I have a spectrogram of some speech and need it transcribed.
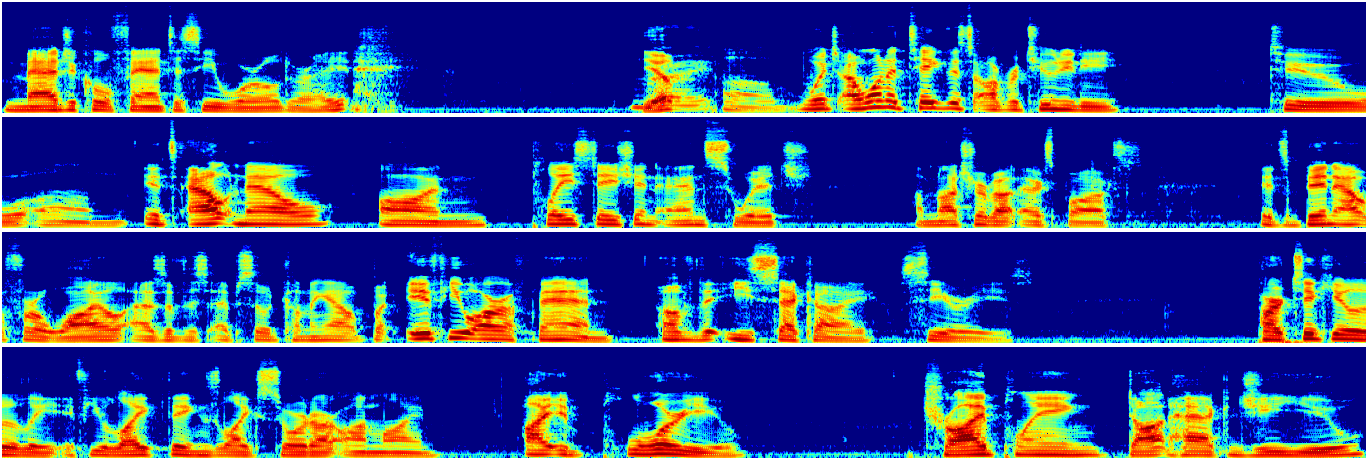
magical fantasy world, right? Yep. Right. um, which I want to take this opportunity to. Um, it's out now on PlayStation and Switch. I'm not sure about Xbox. It's been out for a while as of this episode coming out, but if you are a fan of the Isekai series, particularly if you like things like Sword Art Online, I implore you try playing Dot Hack GU.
